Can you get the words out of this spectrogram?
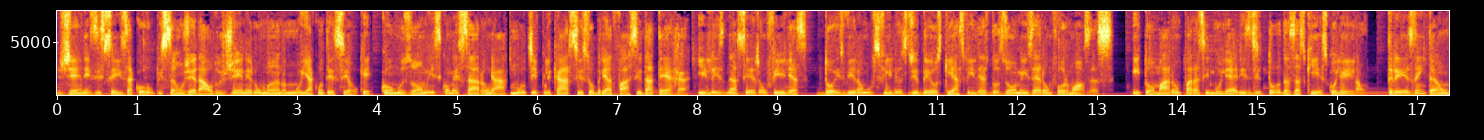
Gênesis 6 A corrupção geral do gênero humano e aconteceu que, como os homens começaram a multiplicar-se sobre a face da terra, e lhes nasceram filhas, dois viram os filhos de Deus que as filhas dos homens eram formosas, e tomaram para si mulheres de todas as que escolheram. 3 Então,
